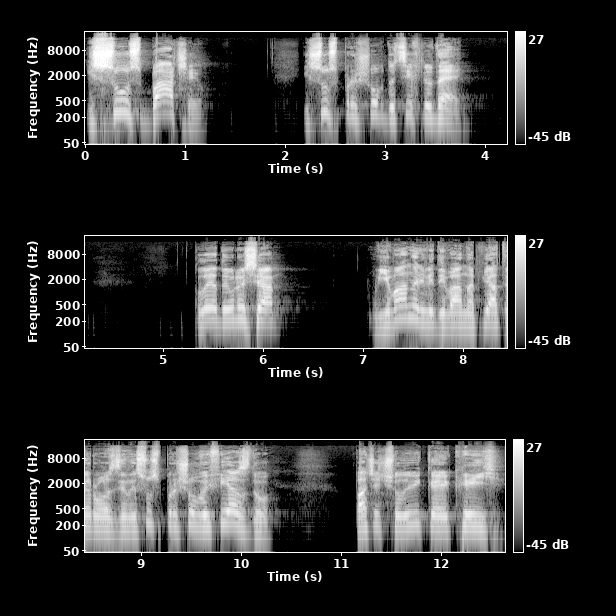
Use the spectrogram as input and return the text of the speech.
Ісус бачив. Ісус прийшов до цих людей. Коли я дивлюся в Євангелії від Івана, 5 розділ, Ісус прийшов в Ефезду, бачить чоловіка, який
